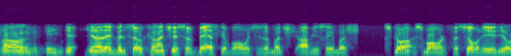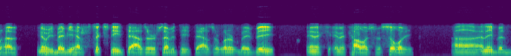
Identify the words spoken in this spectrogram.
Well, fucking you, you know they've been so conscious of basketball, which is a much obviously a much strong, smaller facility, and you don't have you know you maybe have sixteen thousand or seventeen thousand or whatever it may be in a in a college facility, uh, and they've been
